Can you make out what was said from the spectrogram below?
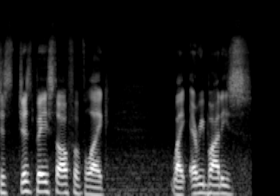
Just just based off of like like everybody's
